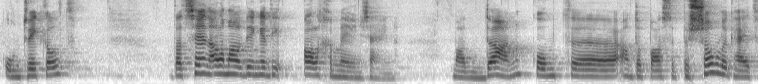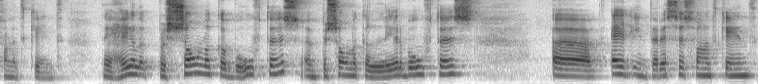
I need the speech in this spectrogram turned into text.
ontwikkelt. Dat zijn allemaal dingen die algemeen zijn. Maar dan komt uh, aan te pas de persoonlijkheid van het kind. De hele persoonlijke behoeftes en persoonlijke leerbehoeftes. Uh, en interesses van het kind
